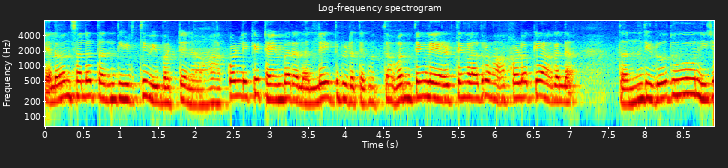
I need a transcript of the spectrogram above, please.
ಕೆಲವೊಂದು ಸಲ ತಂದು ಇಡ್ತೀವಿ ಬಟ್ಟೆನ. ಹಾಕ್ಕೊಳ್ಳಿಕ್ಕೆ ಟೈಮ್ ಬರಲ್ಲ. ಅಲ್ಲೇ ಇದ್ದು ಬಿಡುತ್ತೆ ಗೊತ್ತಾ? ಒಂದು ತಿಂಗಳು, ಎರಡು ತಿಂಗಳಾದರೂ ಹಾಕ್ಕೊಳ್ಳೋಕ್ಕೆ ಆಗಲ್ಲ. ತಂದಿಡೋದು ನಿಜ.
